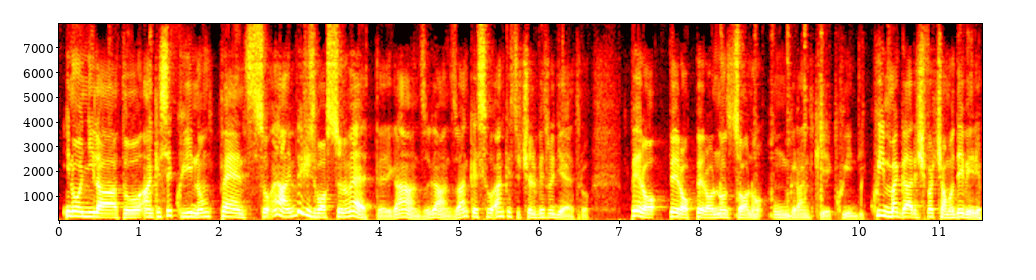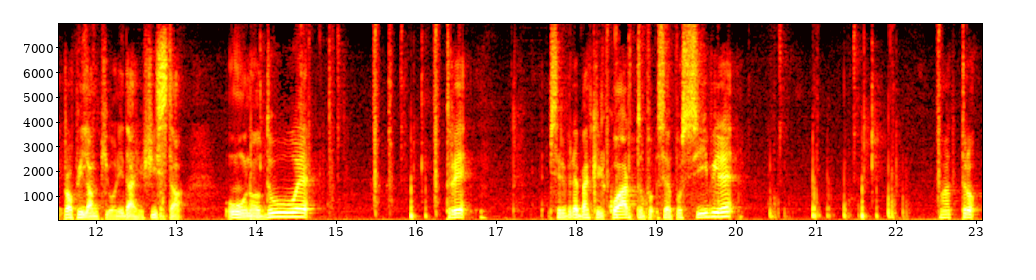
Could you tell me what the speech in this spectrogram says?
In ogni lato, anche se qui non penso... Ah, invece si possono mettere, ganzo, ganzo, anche se c'è il vetro dietro. Però, però, però non sono un granché, quindi qui magari ci facciamo dei veri e propri lampioni, dai, ci sta. Uno, due, tre. Servirebbe anche il quarto, se è possibile. Quattro.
